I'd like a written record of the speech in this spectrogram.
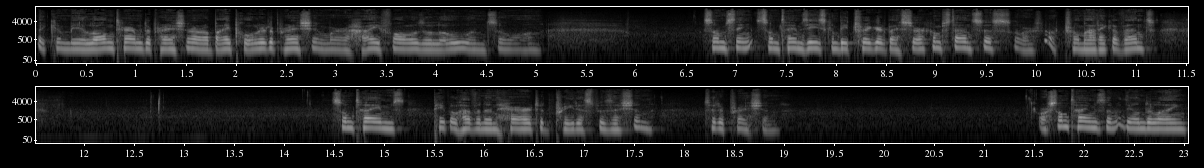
It can be a long term depression or a bipolar depression where a high follows a low and so on. Sometimes these can be triggered by circumstances or, a traumatic event. Sometimes people have an inherited predisposition to depression. Or sometimes the, the underlying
